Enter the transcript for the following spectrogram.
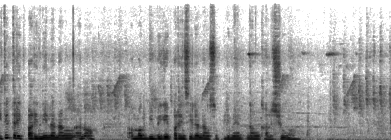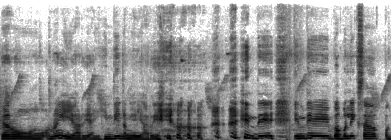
ititreat pa rin nila ng ano, magbibigay pa rin sila ng supplement ng calcium. Pero ang nangyayari ay hindi nangyayari. hindi hindi babalik sa pag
